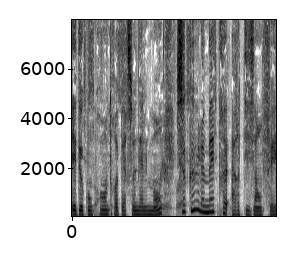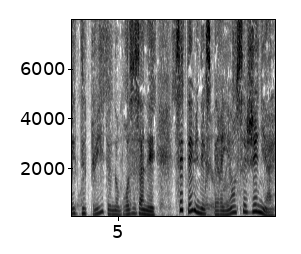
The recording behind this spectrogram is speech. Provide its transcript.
et de comprendre personnellement ce que le maître artisan fait depuis de nombreuses années. C'était une expérience géniale.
